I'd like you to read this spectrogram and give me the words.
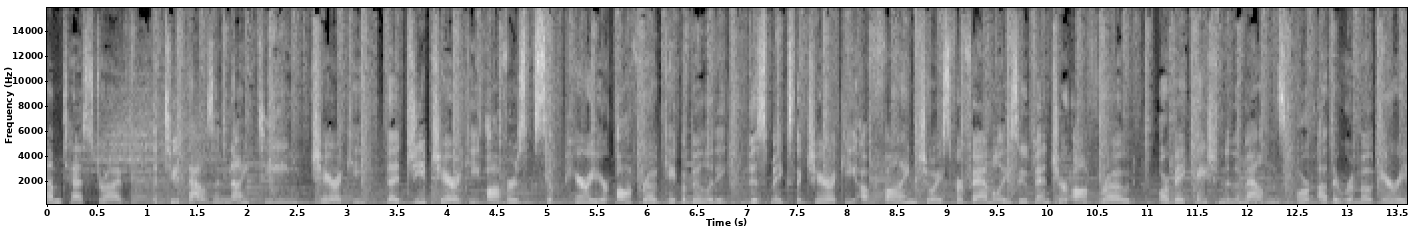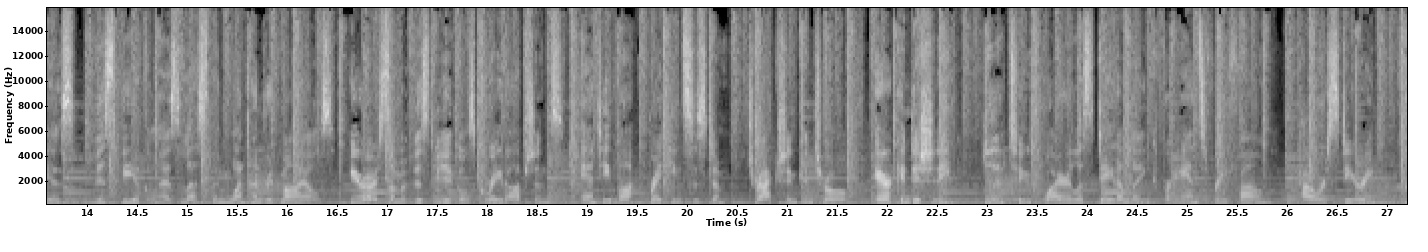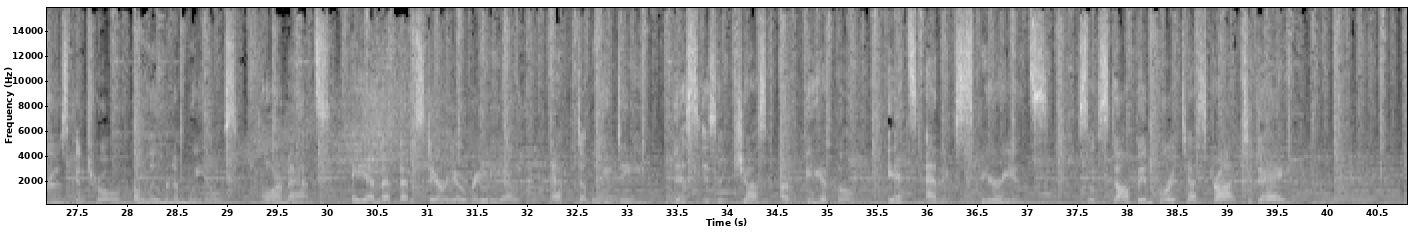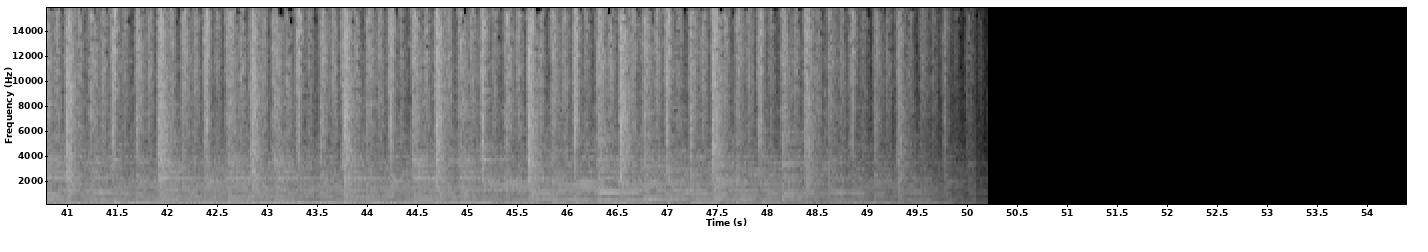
Come test drive the 2019 Cherokee. The Jeep Cherokee offers superior off-road capability. This makes the Cherokee a fine choice for families who venture off-road or vacation in the mountains or other remote areas. This vehicle has less than 100 miles. Here are some of this vehicle's great options. Anti-lock braking system, traction control, air conditioning, Bluetooth wireless data link for hands-free phone, power steering, cruise control, aluminum wheels, AM FM stereo radio, FWD. This isn't just a vehicle, it's an experience. So stop in for a test drive today.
